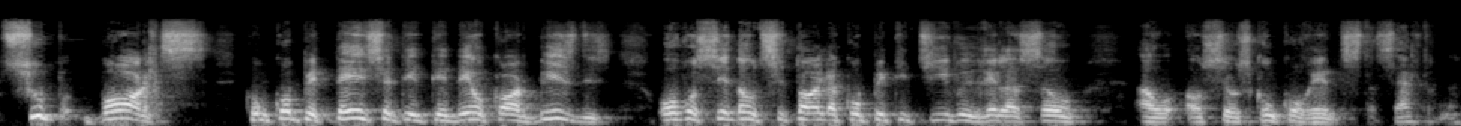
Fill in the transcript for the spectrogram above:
subboards com competência de entender o core business, ou você não se torna competitivo em relação ao, aos seus concorrentes, tá certo? Né?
